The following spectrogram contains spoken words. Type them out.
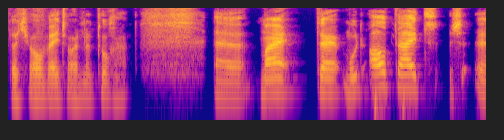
dat je wel weet waar het naartoe gaat. Maar er moet altijd uh,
